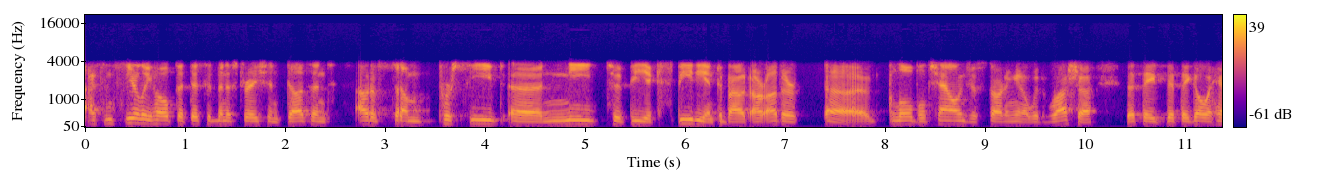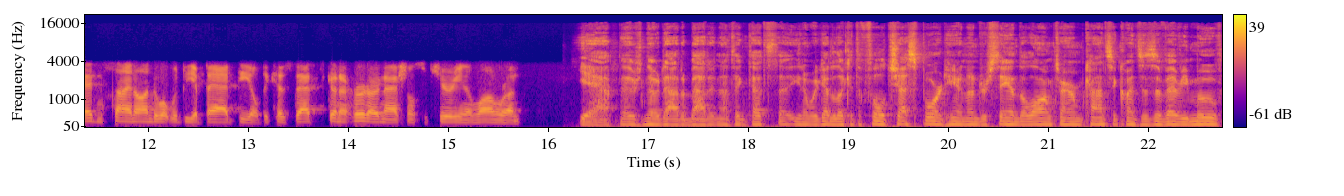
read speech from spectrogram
I sincerely hope that this administration doesn't, out of some perceived uh, need to be expedient about our other uh, global challenges, starting you know with Russia, that they that they go ahead and sign on to what would be a bad deal because that's going to hurt our national security in the long run. Yeah, there's no doubt about it. And I think that's the, you know, we got to look at the full chessboard here and understand the long term consequences of every move.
